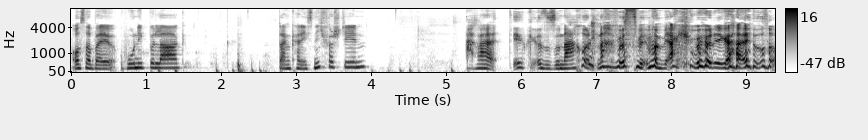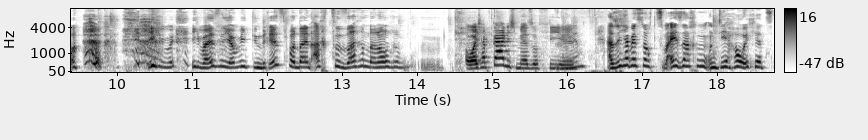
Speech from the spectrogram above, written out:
außer bei Honigbelag, dann kann ich es nicht verstehen. Aber also so nach und nach wird es mir immer merkwürdiger. Also ich, ich weiß nicht, ob ich den Rest von deinen 18 Sachen dann auch. Oh, ich habe gar nicht mehr so viel. Nee. Also ich habe jetzt noch zwei Sachen und die haue ich jetzt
